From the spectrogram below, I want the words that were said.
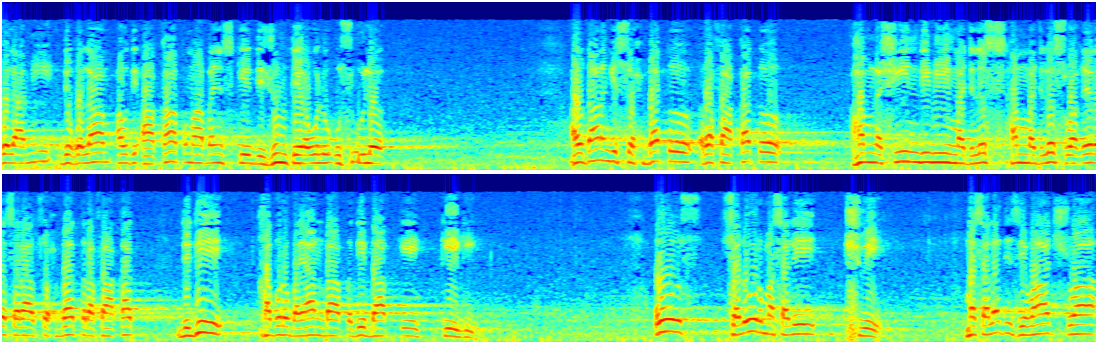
غلامی د غلام او د آقا په مابینس کی د ژوند تیرولو اصول او دارنګ صحبت رفاقت هم نشین دی وی مجلس هم مجلس وغیرہ سرا صحبت رفاقت دی دی خبر و بیان با پدی باب کی کیگی اوس سلور مسئلے شوی مسئله دی زواج شوا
